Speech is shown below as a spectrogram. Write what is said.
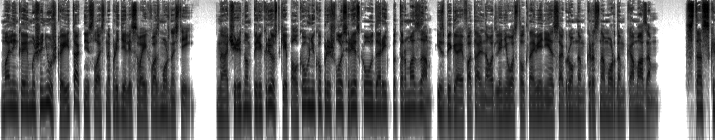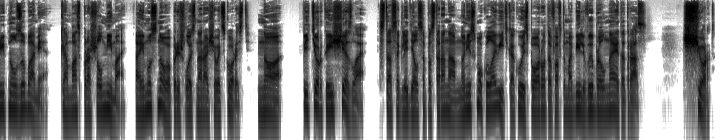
Маленькая машинюшка и так неслась на пределе своих возможностей. На очередном перекрестке полковнику пришлось резко ударить по тормозам, избегая фатального для него столкновения с огромным красномордым КАМАЗом. Стас скрипнул зубами. КАМАЗ прошел мимо, а ему снова пришлось наращивать скорость. Но пятерка исчезла. Стас огляделся по сторонам, но не смог уловить, какой из поворотов автомобиль выбрал на этот раз. Черт!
